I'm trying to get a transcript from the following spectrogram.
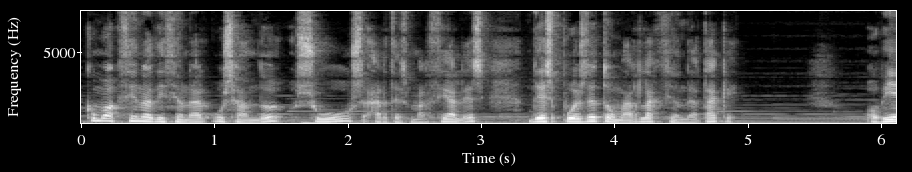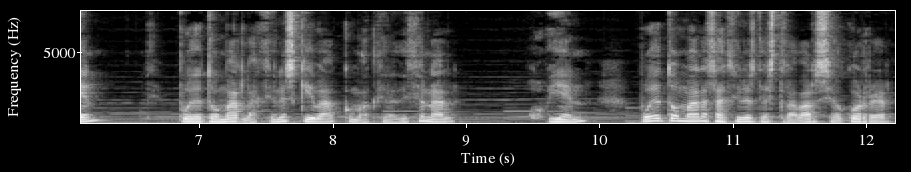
como acción adicional usando sus artes marciales después de tomar la acción de ataque. O bien, puede tomar la acción esquiva como acción adicional, o bien, puede tomar las acciones de extrabarse o correr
